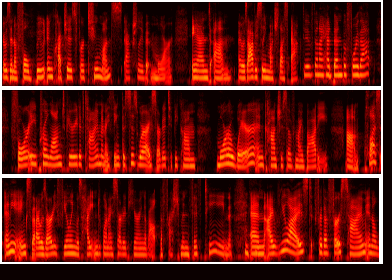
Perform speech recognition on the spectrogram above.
I was in a full boot and crutches for two months, actually a bit more. And um, I was obviously much less active than I had been before that for a prolonged period of time. And I think this is where I started to become more aware and conscious of my body. Um, plus, any angst that I was already feeling was heightened when I started hearing about the freshman 15. and I realized for the first time in a,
